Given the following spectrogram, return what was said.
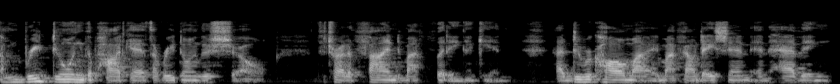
I'm redoing the podcast. I'm redoing the show to try to find my footing again. I do recall my my foundation and having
